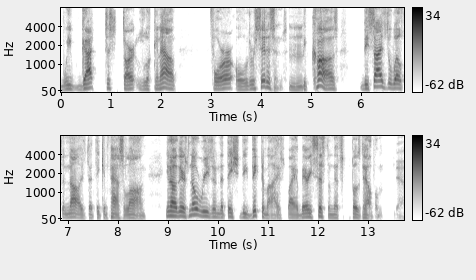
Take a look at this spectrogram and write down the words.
we've got to start looking out for our older citizens Mhm. because besides the wealth and knowledge that they can pass along, you know, there's no reason that they should be victimized by a very system that's supposed to help them. Yeah.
